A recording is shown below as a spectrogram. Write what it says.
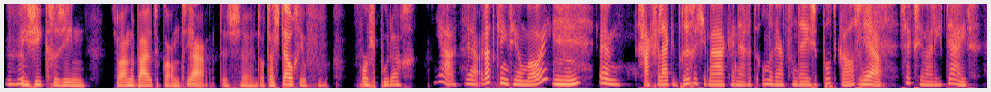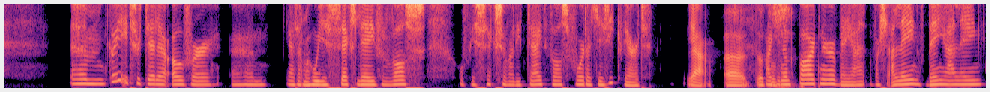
Mhm. Fysiek gezien, zo aan de buitenkant. Ja, dus eh, dat herstel ging voorspoedig. Ja, Ja. maar dat klinkt heel mooi. Ehm, ga ik gelijk het bruggetje maken naar het onderwerp van deze podcast. Ja. Seksualiteit. Ehm, kun je iets vertellen over ehm, ja, zeg maar hoe je seksleven was of je seksualiteit was voordat je ziek werd? Ja, eh, dat Had was... je een partner? Ben je, was je alleen of ben je alleen?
